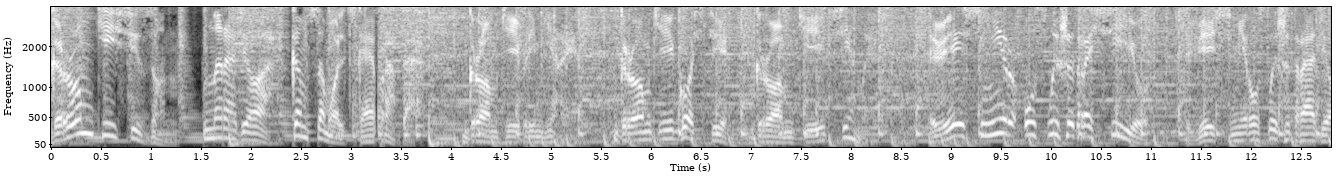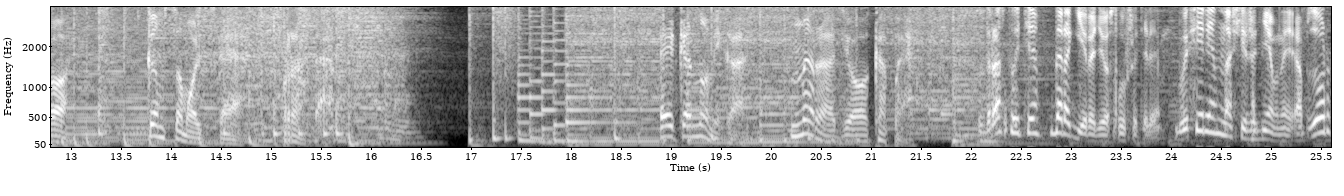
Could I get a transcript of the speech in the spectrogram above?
Громкий сезон на радио «Комсомольская правда». Громкие премьеры, громкие гости, громкие темы. Весь мир услышит Россию. Весь мир услышит радио «Комсомольская правда». «Экономика» на радио КП. Здравствуйте, дорогие радиослушатели! В эфире наш ежедневный обзор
